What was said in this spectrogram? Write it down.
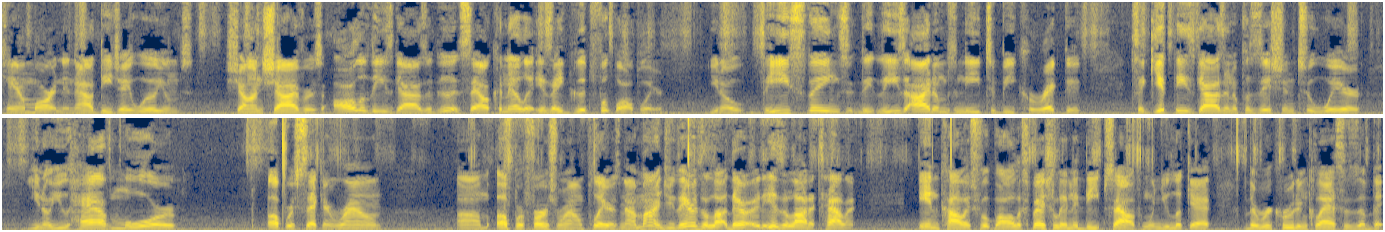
Kam Martin, and now DJ Williams, Shaun Shivers. All of these guys are good. Sal Cannella is a good football player. You know, these things, th- these items need to be corrected to get these guys in a position to where, you know, you have more upper second round, um, upper first round players. Now, mind you, there's a lot, there is a lot of talent in college football, especially in the deep South. When you look at the recruiting classes of the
